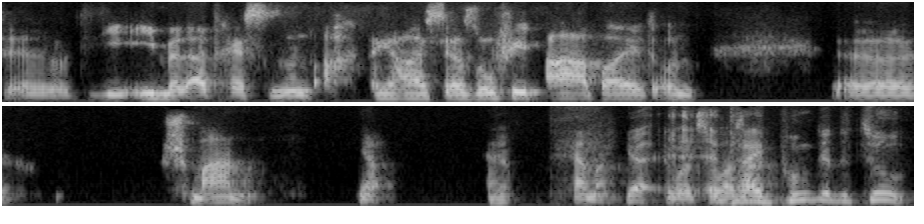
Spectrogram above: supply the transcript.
äh, die E-Mail-Adressen und ach ja, ist ja so viel Arbeit und äh, Schmarrn. Ja. ja. Hermann, ja, drei sagen. Punkte dazu.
